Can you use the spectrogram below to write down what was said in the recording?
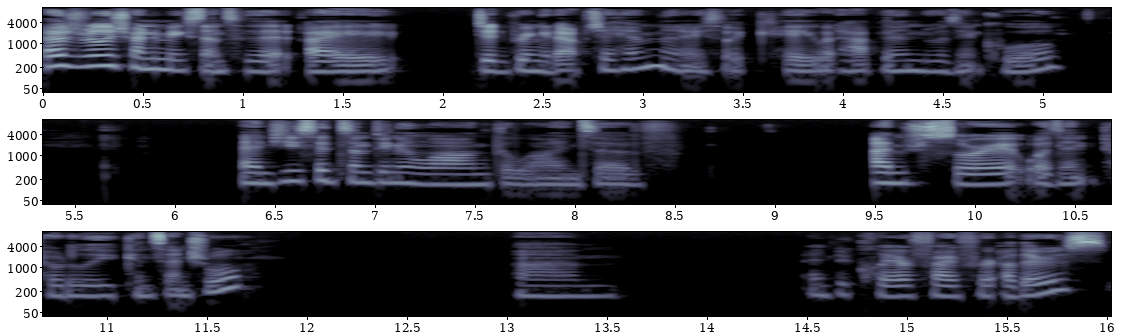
I was really trying to make sense of it. I did bring it up to him, and I was like, "Hey, what happened? Wasn't cool." And he said something along the lines of, I'm sorry it wasn't totally consensual. Um, and to clarify for others,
